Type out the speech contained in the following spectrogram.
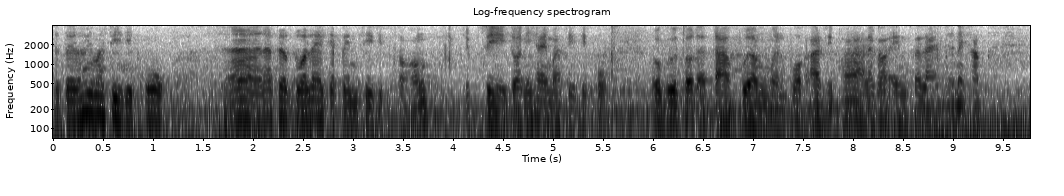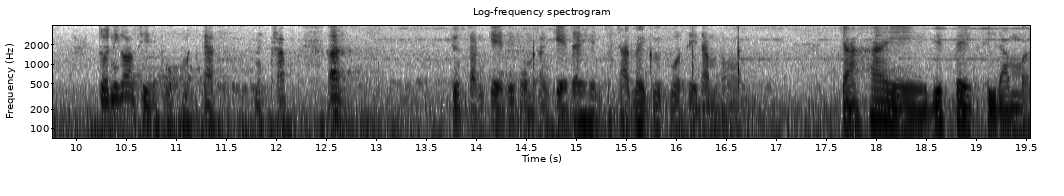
สเตอร์ให้มา 46อ่าหน้าเติมตัวแรกจะเป็น 42 14 ตัวนี้ให้มา 46 ก็คือทดอัตราเฟืองเหมือนพวก R15 แล้วก็ M s l a s เนี่ยนะครับ ตัวนี้ก็ 46 เหมือนกันนะครับอะ จุดสังเกตที่ผมสังเกตได้เห็นชัดๆเลยคือตัวสีดำทองจะให้ดิสเพลย์สีดำมา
